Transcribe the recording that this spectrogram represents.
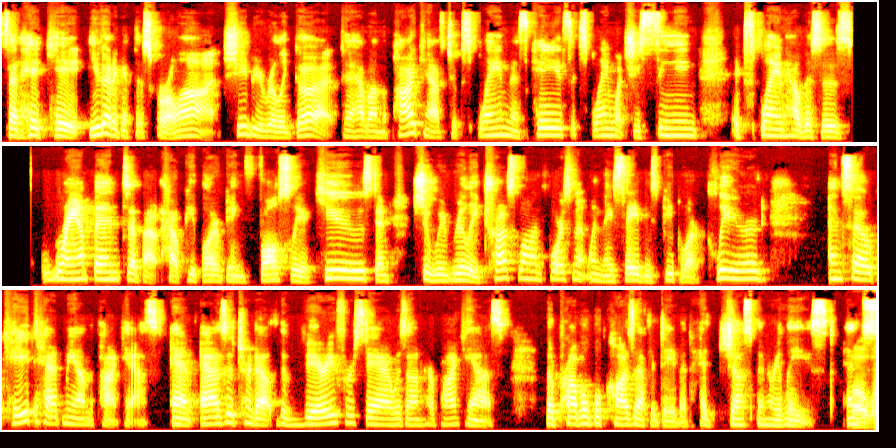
said, Hey, Kate, you got to get this girl on. She'd be really good to have on the podcast to explain this case, explain what she's seeing, explain how this is rampant about how people are being falsely accused. And should we really trust law enforcement when they say these people are cleared? And so Kate had me on the podcast. And as it turned out, the very first day I was on her podcast, the probable cause affidavit had just been released. And oh, wow. so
